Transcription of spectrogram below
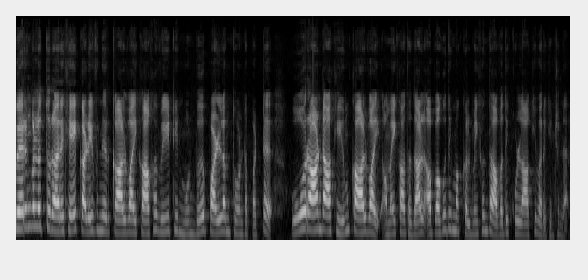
பெருங்குளத்தூர் அருகே கழிவுநீர் கால்வாய்க்காக வீட்டின் முன்பு பள்ளம் தோண்டப்பட்டு ஓராண்டாகியும் கால்வாய் அமைக்காததால் அப்பகுதி மக்கள் மிகுந்த அவதிக்குள்ளாகி வருகின்றனர்.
